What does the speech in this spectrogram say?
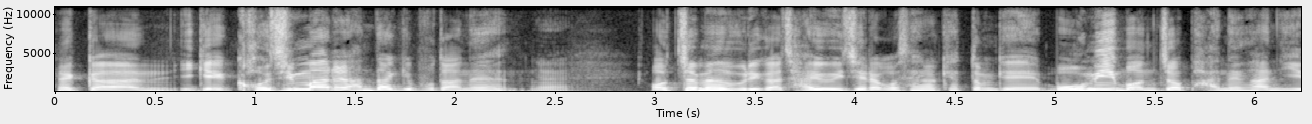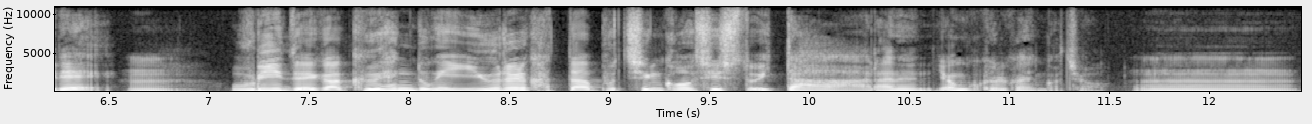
그러니까 이게 거짓말을 한다기보다는 네. 어쩌면 우리가 자유의지라고 생각했던 게 몸이 먼저 반응한 일에 음. 우리 뇌가 그 행동에 이유를 갖다 붙인 것일 수도 있다라는 연구 결과인 거죠. 음.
